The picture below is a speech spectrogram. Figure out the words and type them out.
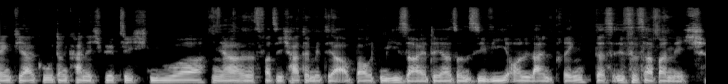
denkt, ja gut, dann kann ich wirklich nur, ja, das, was ich hatte mit der About Me-Seite, ja, so ein CV online bringen. Das ist es aber nicht.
